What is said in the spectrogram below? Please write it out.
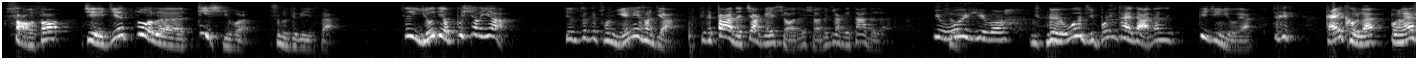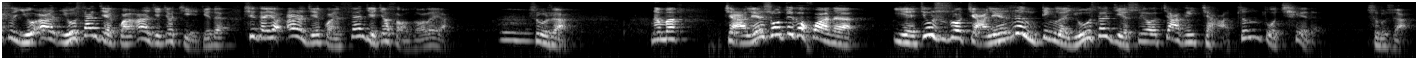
嫂嫂，姐姐做了弟媳妇儿，是不是这个意思啊？所以有点不像样，就是这个从年龄上讲，这个大的嫁给小的，小的嫁给大的了。有问题吗？问题不是太大，但是毕竟有呀。这个改口了，本来是由二由三姐管二姐叫姐姐的，现在要二姐管三姐叫嫂嫂了呀，是不是啊？那么贾琏说这个话呢，也就是说贾琏认定了尤三姐是要嫁给贾珍做妾的，是不是啊？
